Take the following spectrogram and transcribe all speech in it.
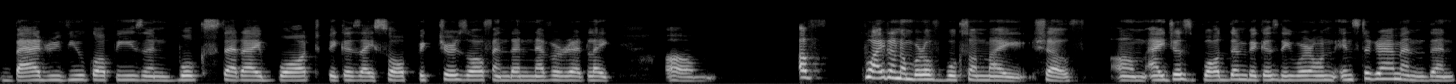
bad review copies and books that i bought because i saw pictures of and then never read like um of quite a number of books on my shelf. Um i just bought them because they were on instagram and then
